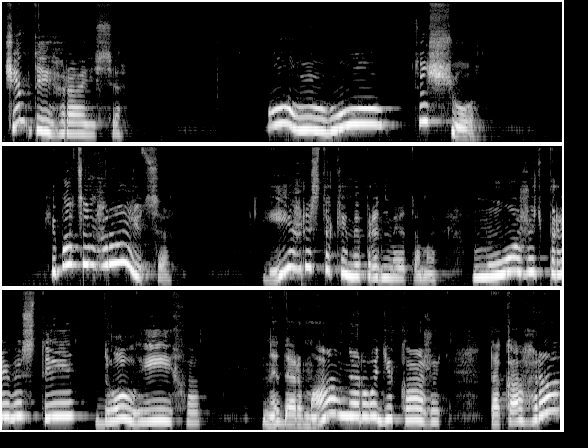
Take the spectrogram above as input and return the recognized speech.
чим ти граєшся? Ого, це що? Хіба цим граються? Ігри з такими предметами можуть привести до лиха. Недарма в народі кажуть, така гра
